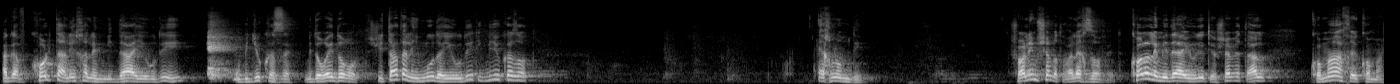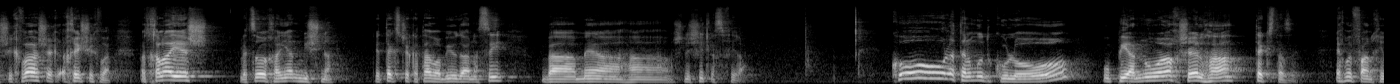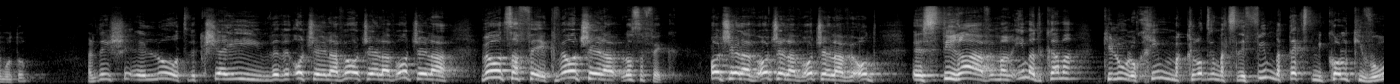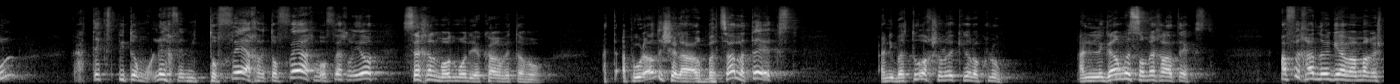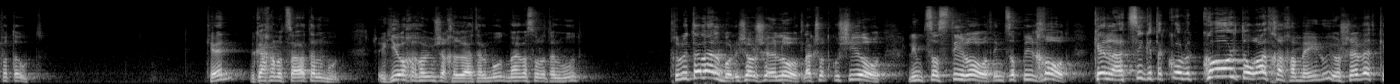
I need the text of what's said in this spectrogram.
אגב, כל תהליך הלמידה היהודי הוא בדיוק כזה, מדורי דורות. שיטת הלימוד היהודית היא בדיוק כזאת. איך לומדים? שואלים שאלות, אבל איך זה עובד? כל הלמידה היהודית יושבת על קומה אחרי קומה, שכבה אחרי שכבה. בהתחלה יש, לצורך העניין, משנה. זה טקסט שכתב רבי יהודה הנשיא במאה השלישית לספירה. כל התלמוד כולו הוא פענוח של הטקסט הזה. איך מפענחים אותו? על ידי שאלות וקשיים, ועוד שאלה ועוד שאלה ועוד שאלה, ועוד ספק ועוד שאלה, לא ספק, עוד שאלה ועוד שאלה ועוד שאלה ועוד אה, סתירה, ומראים עד כמה, כאילו לוקחים מקלות ומצליפים בטקסט מכל כיוון, והטקסט פתאום הולך ומתופח ותופח והופך להיות שכל מאוד מאוד יקר וטהור. הפעולה הזאת של ההרבצה לטקסט, אני בטוח שלא יקרה לו כלום. אני לגמרי סומך על הטקסט. אף אחד לא הגיע ואמר, יש פה טעות. כן? וככה נוצר התלמוד. כשהגיעו החכמים שאחרי התלמוד, מה הם עשו לתלמוד? התחילו להתעלל בו, לשאול שאלות, להקשות קושיות, למצוא סתירות, למצוא פרחות, כן, להציג את הכל, וכל תורת חכמינו יושבת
